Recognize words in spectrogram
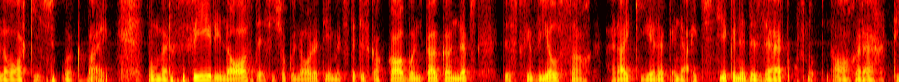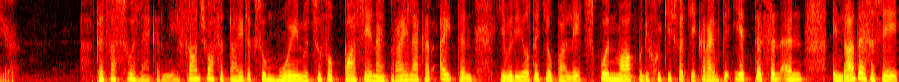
blaartjies ook by. Nommer 4, die laaste is die sjokoladetee met stukkies kakao en cocoa nips. Dis geweelsag, ryk heerlik in 'n uitstekende dessert of nagereg tee. Dit was so lekker nie. François verduidelik so mooi en met soveel passie en hy brei lekker uit en jy moet die hele tyd jou palet skoonmaak met die goedjies wat jy kry om te eet tussenin. En dan het hy gesê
